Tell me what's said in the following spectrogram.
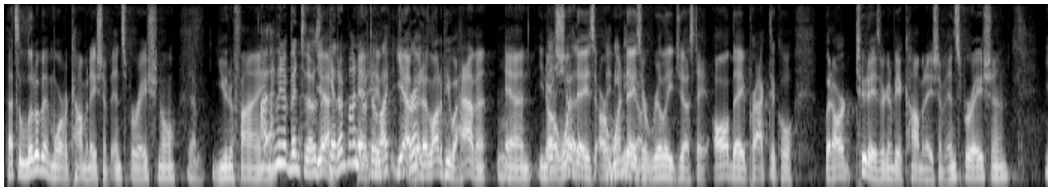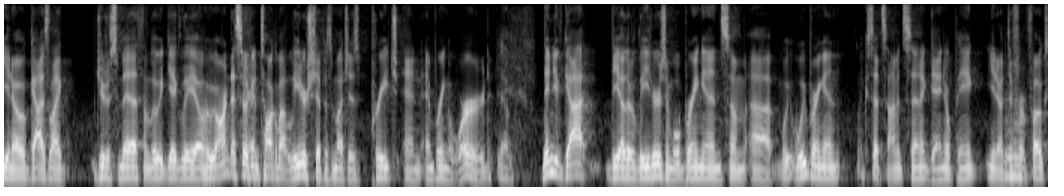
That's a little bit more of a combination of inspirational, Yeah. unifying. I, I mean, I've been to those. I get them. I know And- what they're and- like. They're yeah, great. but a lot of people haven't. And you know, They our one days, our They one days are really just a all day practical. But our two days are going to be a combination of inspiration. You know, guys like Judah Smith and Louis Giglio, who aren't necessarily going to talk about leadership as much as preach and and bring a word. Yeah. Then you've got the other leaders, and we'll bring in some. Uh, we, we bring in, like I said, Simon Sinek, Daniel Pink, you know, different Mm-hmm. folks.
